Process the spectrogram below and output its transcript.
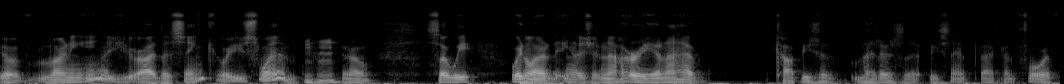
of learning English. You either sink or you swim. Mm-hmm. You know, so we we learned English in a hurry, and I have copies of letters that we sent back and forth.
